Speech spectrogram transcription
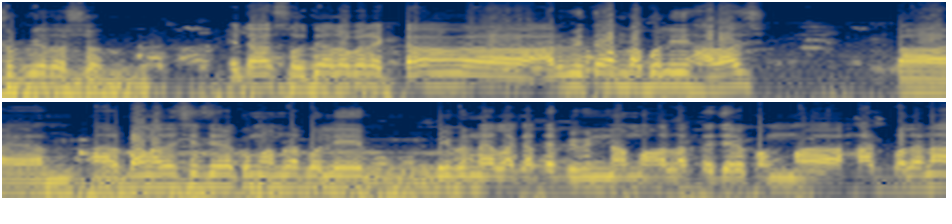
সুপ্রিয় দর্শক। এটা সৌদি আরবের একটা আরবিতে আমরা বলি হারাজ। আর বাংলাদেশে যেরকম আমরা বলি বিভিন্ন এলাকাতে, বিভিন্ন মহল্লাতে যেরকম হাট বলে না?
